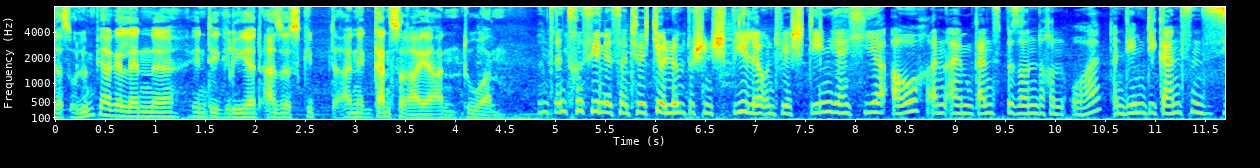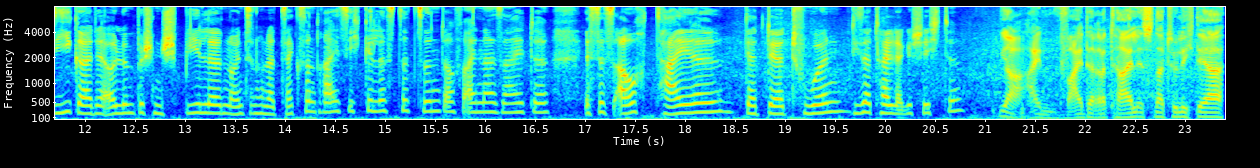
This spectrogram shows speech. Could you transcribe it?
das Olympiagelände integriert. Also es gibt eine ganze Reihe an Touren. Uns interessieren jetzt natürlich die Olympischen Spiele und wir stehen ja hier auch an einem ganz besonderen Ort, an dem die ganzen Sieger der Olympischen Spiele 1936 gelistet sind auf einer Seite. Ist es auch Teil der, der Touren, dieser Teil der Geschichte? Ja, ein weiterer Teil ist natürlich der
